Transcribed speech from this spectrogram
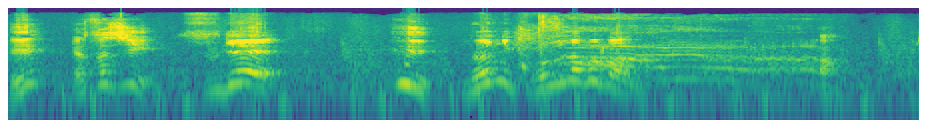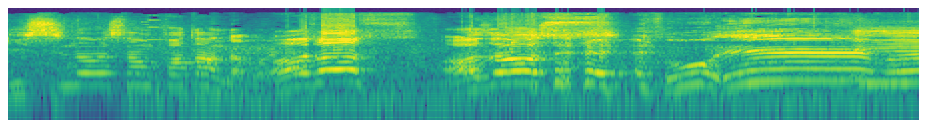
え？優しい。すげえ。え？何？こんなことあんの？あリスナーさんパターンだこれ。あざーす。あざーす。そうええー、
